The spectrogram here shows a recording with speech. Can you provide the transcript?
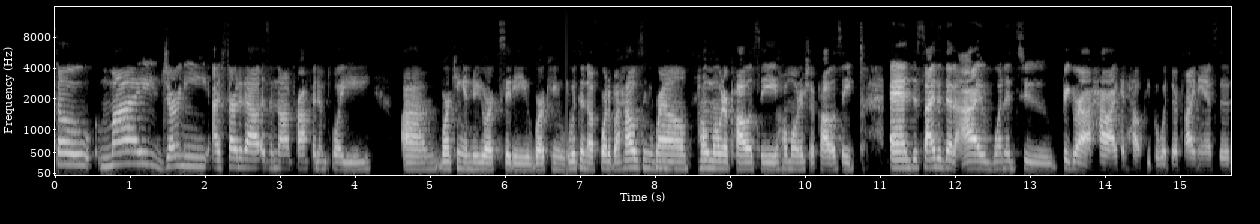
So my journey, I started out as a nonprofit employee um, working in New York City, working within the affordable housing mm-hmm. realm, homeowner policy, homeownership policy, and decided that I wanted to figure out how I could help people with their finances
